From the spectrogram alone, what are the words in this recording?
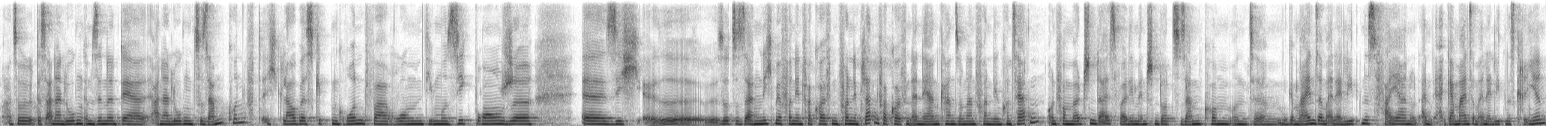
also des Analogen im Sinne der analogen Zusammenkunft. Ich glaube, es gibt einen Grund, warum die Musikbranche äh, sich äh, sozusagen nicht mehr von den Verkäufen, von den Plattenverkäufen ernähren kann, sondern von den Konzerten und vom Merchandise, weil die Menschen dort zusammenkommen und ähm, gemeinsam ein Erlebnis feiern und ein, gemeinsam ein Erlebnis kreieren.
